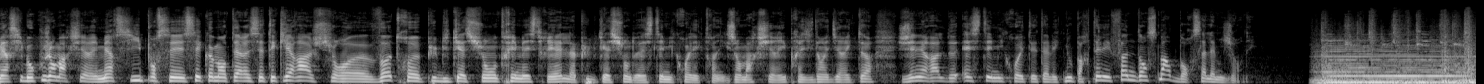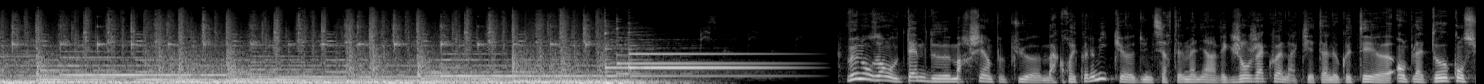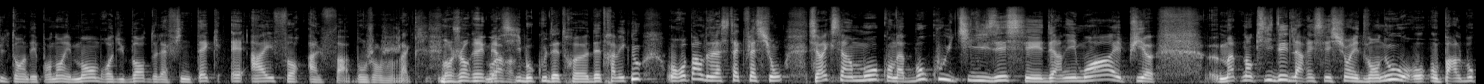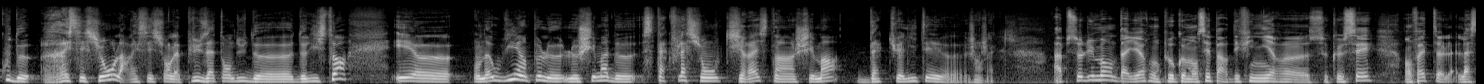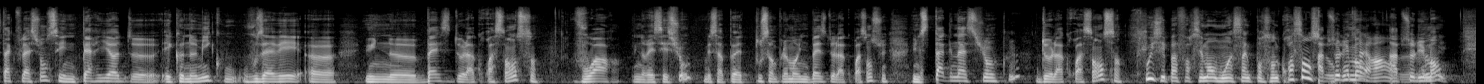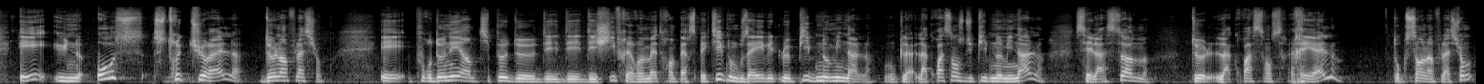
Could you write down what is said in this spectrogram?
Merci beaucoup Jean-Marc Chéry. Merci pour ces, commentaires et cet éclairage sur euh, votre publication trimestrielle, la publication de ST Microélectronique. Jean-Marc Chéry, président et directeur général de ST Micro, était avec nous par téléphone dans Smart Bourse à la mi-journée. Venons-en au thème de marché un peu plus euh, macroéconomique, euh, d'une certaine manière, avec Jean-Jacques Ouana, qui est à nos côtés euh, en plateau, consultant indépendant et membre du board de la FinTech AI for Alpha. Bonjour Jean-Jacques. Bonjour Grégoire. Merci beaucoup d'être avec nous. On reparle de la stagflation. C'est vrai que c'est un mot qu'on a beaucoup utilisé ces derniers mois, et puis maintenant que l'idée de la récession est devant nous, on, on, parle beaucoup de récession, la récession la plus attendue de, de l'histoire, et on a oublié un peu le, schéma de stagflation qui reste un schéma d'actualité, euh, Jean-Jacques. Absolument. D'ailleurs, on peut commencer par définir euh, ce que c'est. En fait, la stagflation, c'est une période euh, économique où vous avez une baisse de la croissance voire une récession, mais ça peut être tout simplement une baisse de la croissance, une stagnation de la croissance. Oui, c'est pas forcément moins 5% de croissance. Absolument, hein, absolument. Oui. Et une hausse structurelle de l'inflation. Et pour donner un petit peu de, de, de, des chiffres et remettre en perspective, donc vous avez le PIB nominal. Donc la, la croissance du PIB nominal, c'est la somme de la croissance réelle, donc sans l'inflation,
